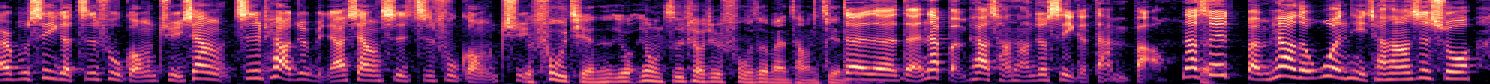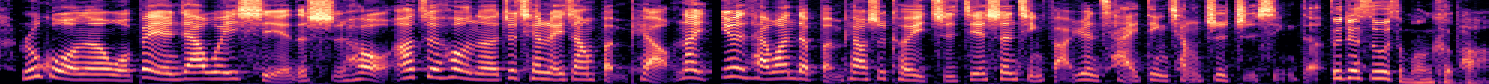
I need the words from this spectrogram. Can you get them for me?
而不是一个支付工具。像支票就比较像是支付工具，付钱用用支票去付，这蛮常见的。对对对，那本票常常就是一个担保。那所以本票的问题常常是说，如果呢我被人家威胁的时候，然后最后呢就签了一张本票。那因为台湾的本票是可以直接申请法院裁定强制执行的。这件事为什么很可怕？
